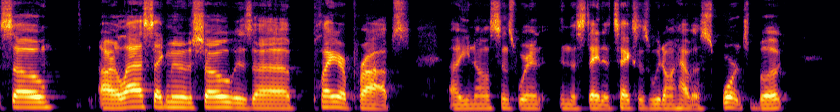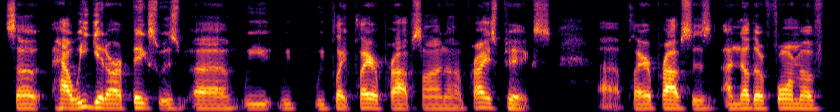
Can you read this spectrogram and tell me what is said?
So our last segment of the show is uh player props. Uh, you know, since we're in, in the state of Texas, we don't have a sports book. So how we get our picks was uh, we we we play player props on uh, Prize Picks. Uh, player props is another form of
